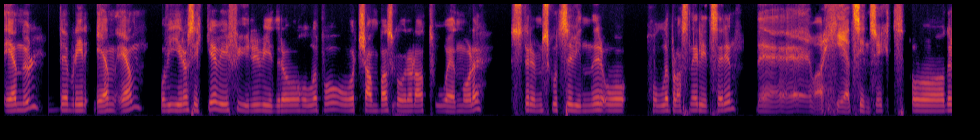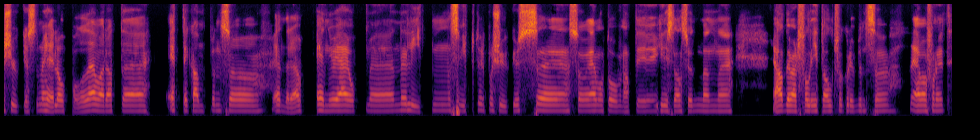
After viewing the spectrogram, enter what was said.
1-0. Det blir 1-1. Og vi gir oss ikke. Vi fyrer videre og holder på. Og Chamba skårer da 2-1-målet. Strømsgodset vinner og holder plassen i Eliteserien. Det var helt sinnssykt. Og det sjukeste med hele oppholdet der var at uh, etter kampen så ender jeg, opp, ender jeg opp med en liten svipptur på sjukehus, uh, så jeg måtte overnatte i Kristiansund. Men uh, jeg hadde i hvert fall gitt alt for klubben, så jeg var fornøyd.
